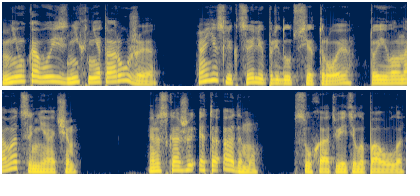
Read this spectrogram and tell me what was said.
Ни у кого из них нет оружия. А если к цели придут все трое, то и волноваться не о чем. Расскажи это Адаму, сухо ответила Паула.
